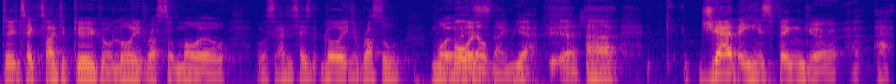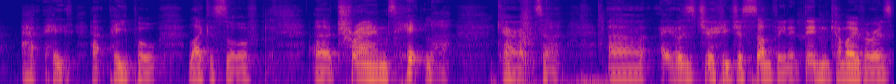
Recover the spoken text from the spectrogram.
do take time to Google Lloyd Russell Moyle. What's how do you say it? Lloyd Russell Moyle. Moyle. his name. Yeah. Yes. Uh, jabbing his finger at, at, at, at, people like a sort of uh, trans Hitler character. Uh, it was truly just something. It didn't come over as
